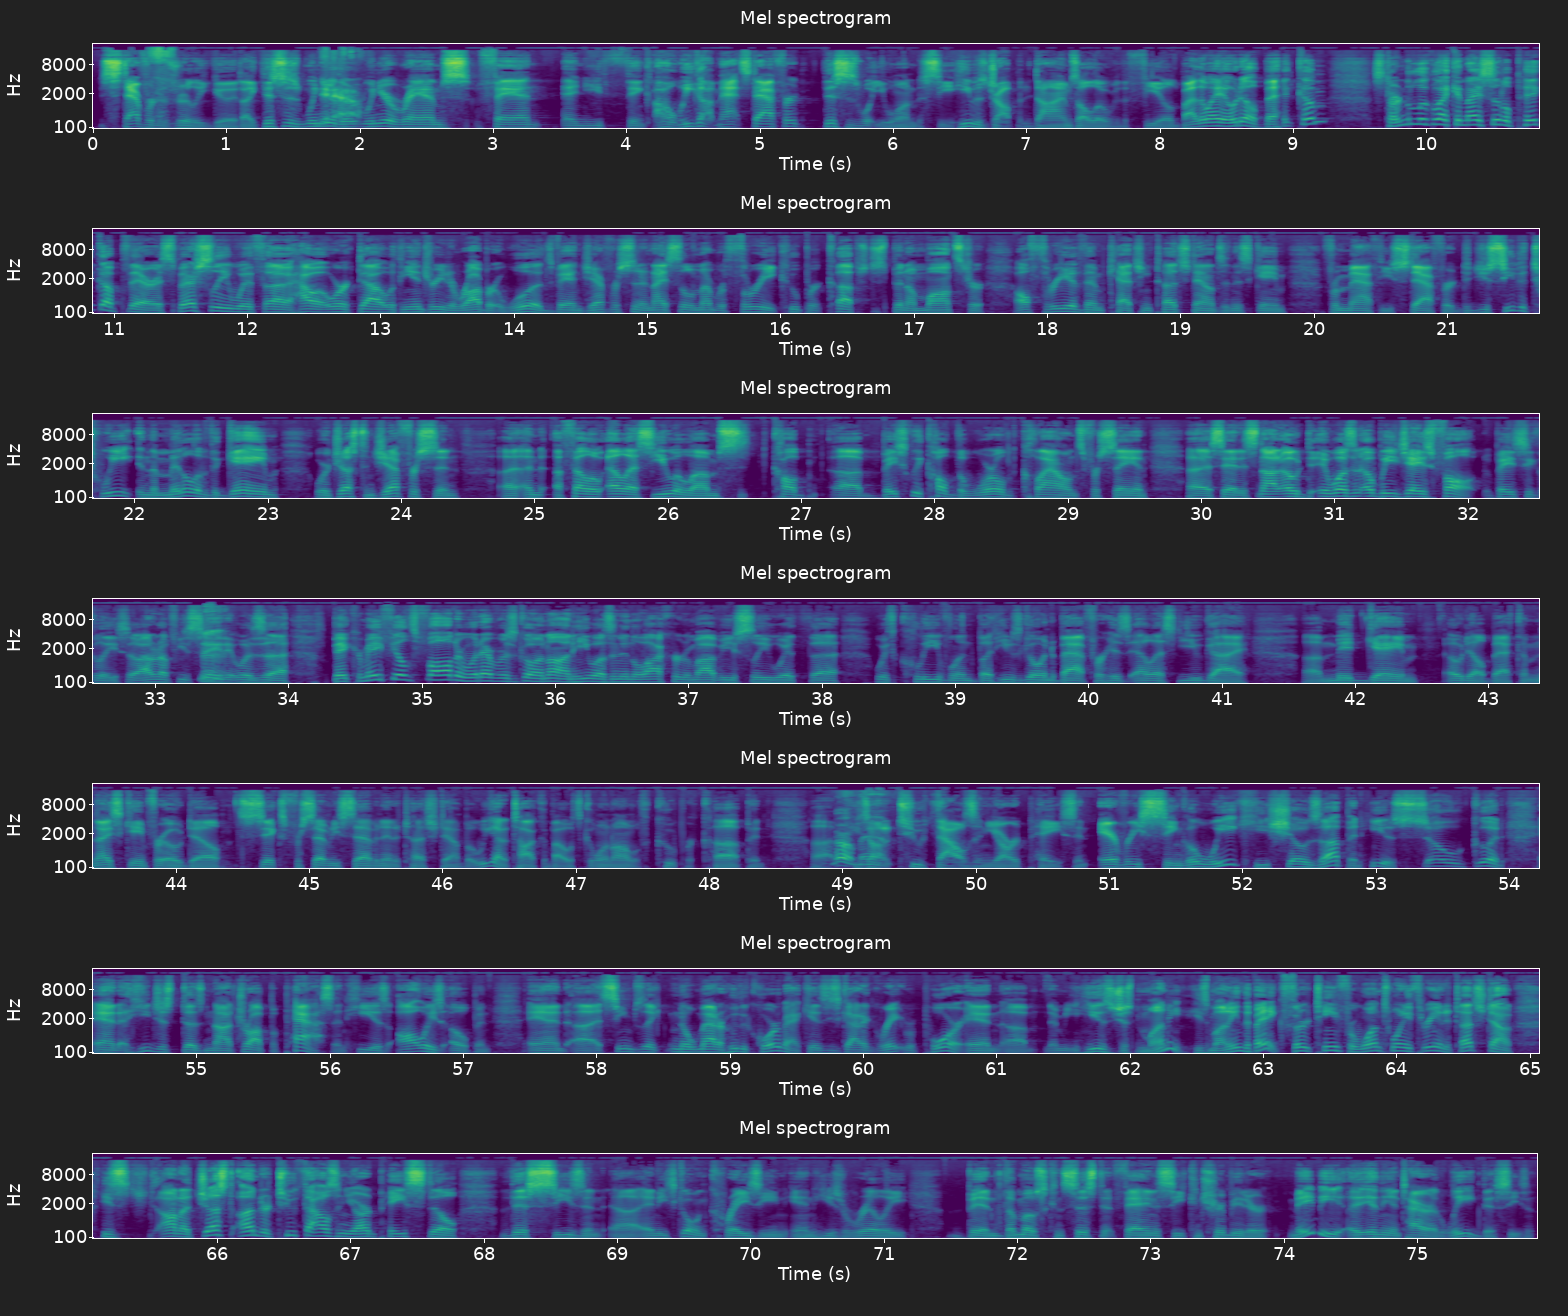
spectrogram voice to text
Stafford is really good. Like this is when you're yeah. the, when you're a Rams fan and you think, "Oh, we got Matt Stafford." This is what you wanted to see. He was dropping dimes all over the field. By the way, Odell Beckham starting to look like a nice little pickup there, especially with uh, how it worked out with the injury to Robert Woods, Van Jefferson, a nice little number three. Cooper Kupp's just been a monster. All three of them catching touchdowns in this game from Matthew Stafford. Did you see the tweet in the middle of the game where Justin Jefferson? uh, an, a fellow LSU alum called uh, basically called the world clowns for saying uh, said it's not o- it wasn't OBJ's fault basically. So I don't know if he's said mm. it was uh, Baker Mayfield's fault or whatever was going on. He wasn't in the locker room obviously with uh, with Cleveland, but he was going to bat for his LSU guy uh, mid game. Odell Beckham. Nice game for Odell, six for 77 and a touchdown. But we got to talk about what's going on with Cooper Kupp. and uh, oh, he's man. on a 2,000 yard pace, and every single week he shows up, and he is so good, and he just does not drop a pass, and he is always open, and uh, it seems like no matter who the quarterback is, he's got a great rapport, and uh, I mean he is just money. He's money in the bank. 13 for 123 and a touchdown. He's on a just under 2,000 yard pace still this season, uh, and he's going crazy, and he's really been the most consistent fantasy contributor, maybe in the entire league this season.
